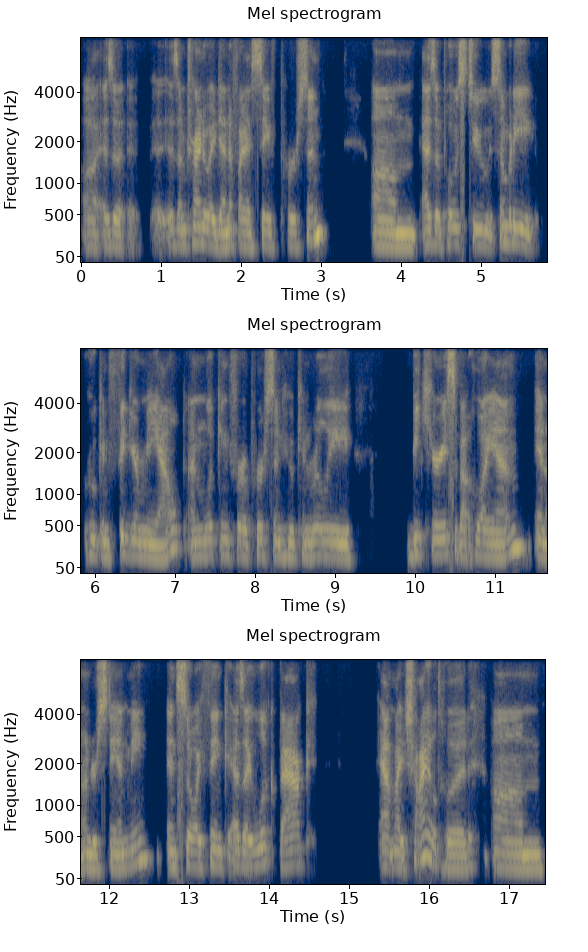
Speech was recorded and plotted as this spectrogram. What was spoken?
uh, as a as i'm trying to identify a safe person um as opposed to somebody who can figure me out. I'm looking for a person who can really be curious about who i am and understand me. And so i think as i look back at my childhood um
